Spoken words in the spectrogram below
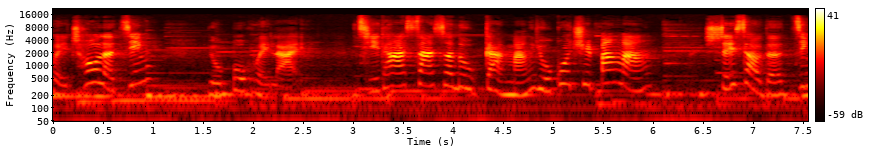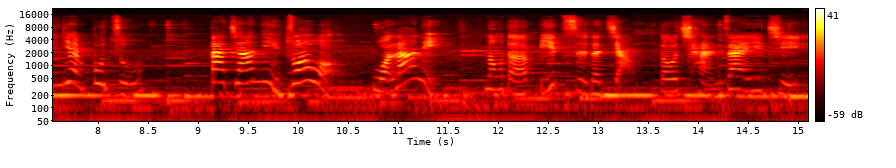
腿抽了筋，游不回来。其他三色鹿赶忙游过去帮忙，谁晓得经验不足，大家你抓我，我拉你，弄得彼此的脚都缠在一起，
